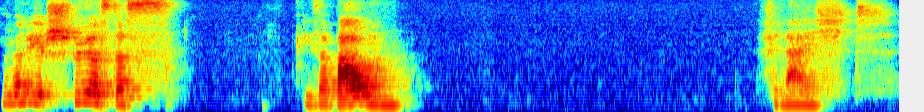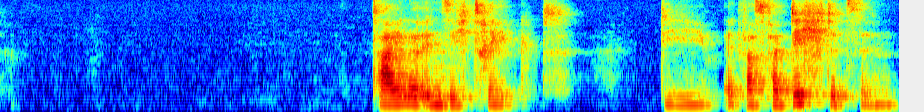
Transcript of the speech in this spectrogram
Und wenn du jetzt spürst, dass dieser Baum vielleicht Teile in sich trägt, die etwas verdichtet sind,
